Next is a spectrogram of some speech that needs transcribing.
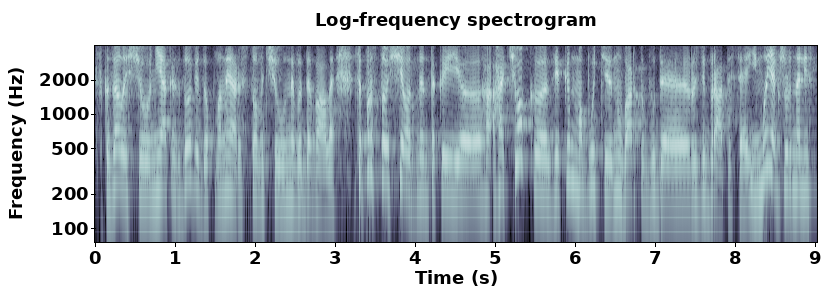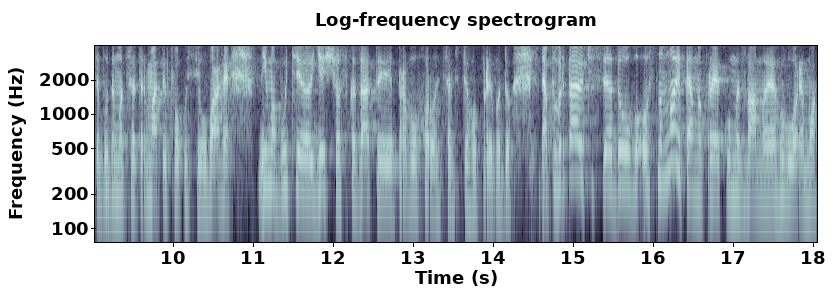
сказали, що ніяких довідок вони Арестовичу не видавали. Це просто ще один такий гачок, з яким, мабуть, ну варто буде розібратися. І ми, як журналісти, будемо це тримати в фокусі уваги. І, мабуть, є що сказати правоохоронцям з цього приводу. А повертаючись до основної теми, про яку ми з вами говоримо,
